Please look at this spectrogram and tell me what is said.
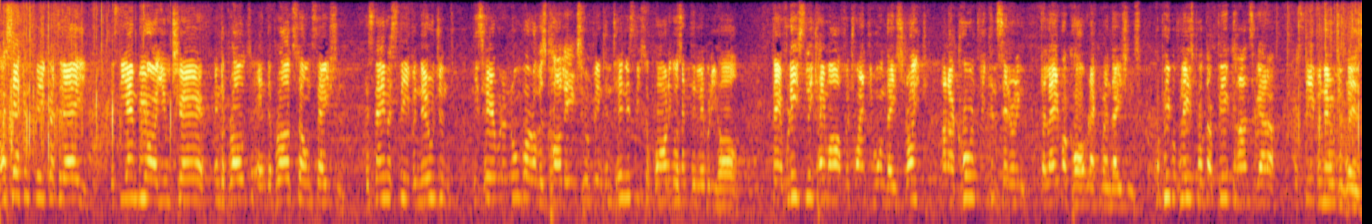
Our second speaker today is the NBRU chair in the, Broad, in the Broadstone station. His name is Stephen Nugent. He's here with a number of his colleagues who have been continuously supporting us in Liberty Hall. They have recently came off a 21-day strike and are currently considering the Labour Court recommendations. Could people please put their big hands together for Stephen Nugent, please?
